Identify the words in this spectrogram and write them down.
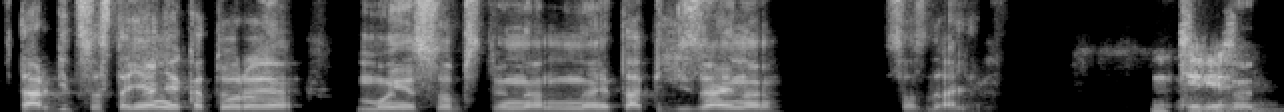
в target состояние, которое мы, собственно, на этапе дизайна создали. Интересно.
